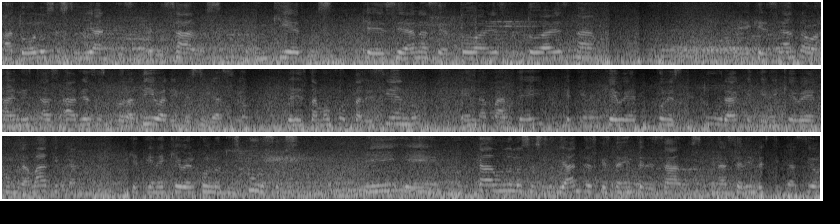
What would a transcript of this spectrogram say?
a todos los estudiantes interesados, inquietos, que desean hacer toda esta, eh, que desean trabajar en estas áreas explorativas de investigación. Les estamos fortaleciendo en la parte que tiene que ver con escritura, que tiene que ver con gramática, que tiene que ver con los discursos. Y eh, cada uno de los estudiantes que estén interesados en hacer investigación,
